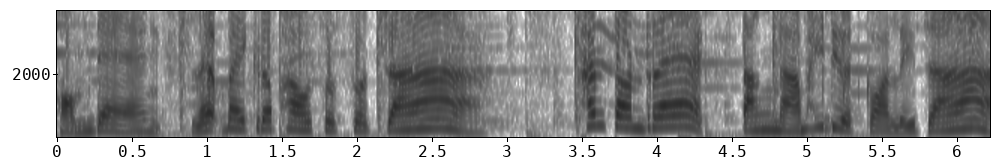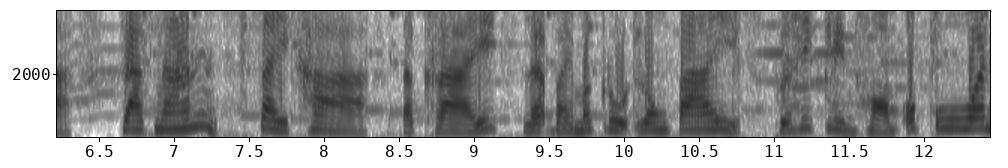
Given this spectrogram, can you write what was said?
หอมแดง และใบกระเพราสดๆจ้า ขั้นตอนแรกตั้งน้ำให้เดือดก่อนเลยจ้า จากนั้นใส่ข่า ตะไคร้และใบมะกรูดลงไป เพื่อให้กลิ่นหอมอบอวน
